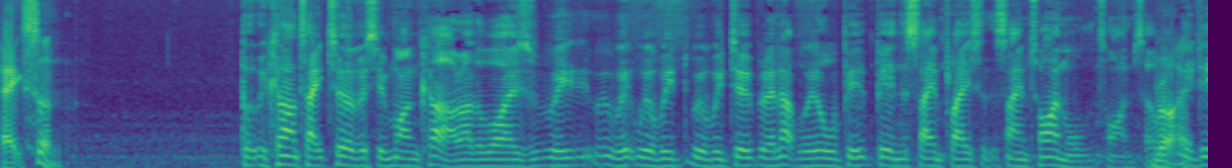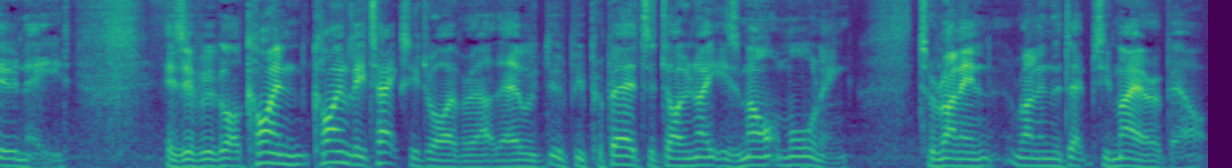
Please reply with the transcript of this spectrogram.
Excellent. but we can't take two of us in one car. Otherwise, we, we we'll be we'll be dupling up. We'll all be, be in the same place at the same time all the time. So what we do need is if we've got a kind kindly taxi driver out there who'd, who'd be prepared to donate his mo- morning to running running the deputy mayor about.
